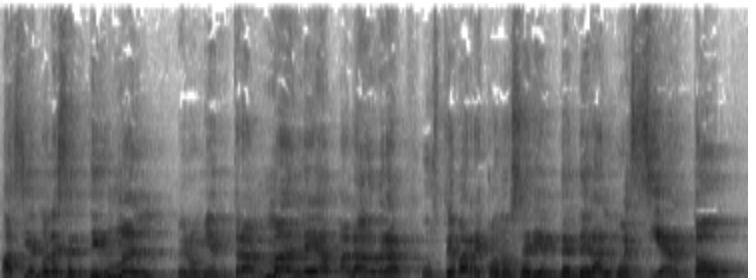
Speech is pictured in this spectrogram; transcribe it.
haciéndole sentir mal. Pero mientras más lea palabra, usted va a reconocer y entender algo. Es cierto.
